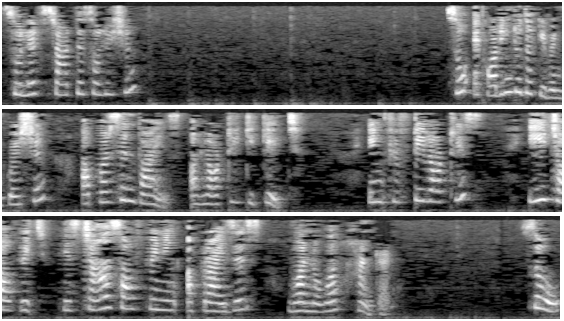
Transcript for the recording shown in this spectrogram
So let's start the solution. So according to the given question, a person buys a lottery ticket in 50 lotteries, each of which his chance of winning a prize is 1 over 100. So,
